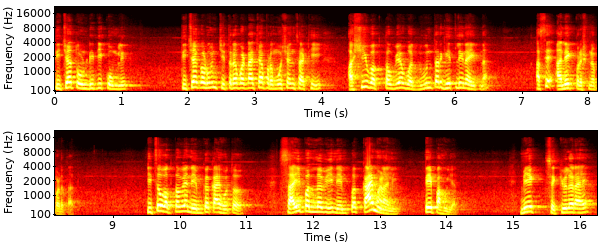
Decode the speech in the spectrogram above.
तिच्या तोंडी ती कोंबली. तिच्याकडून चित्रपटाच्या प्रमोशनसाठी अशी वक्तव्य वदवून तर घेतली नाहीत ना? असे अनेक प्रश्न पडतात. तिचं वक्तव्य नेमकं काय होतं? साई पल्लवी नेमकं काय म्हणाली? ते पाहूयात. मी एक सेक्युलर आहे.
